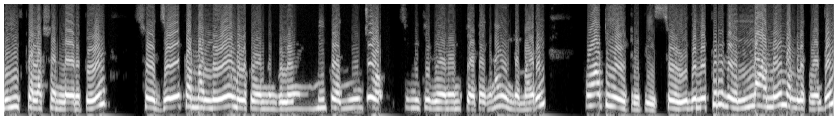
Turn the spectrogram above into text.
லீவ் கலெக்ஷன்ல இருக்கு. ஸோ ஜே கமல்லயே உங்களுக்கு உங்களுக்கு இன்னைக்கு கொஞ்சம் சிமிக்கி வேணும்னு கேட்டீங்கன்னா இந்த மாதிரி ஃபார்ட்டி எயிட் ருபீஸ் ஸோ இதுல இருக்கிறது எல்லாமே நம்மளுக்கு வந்து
